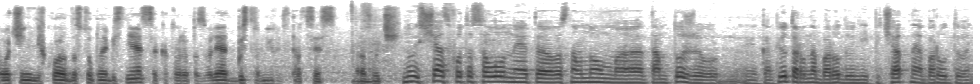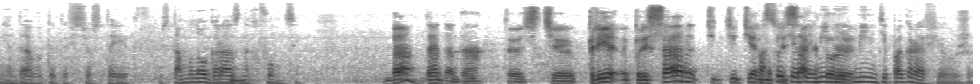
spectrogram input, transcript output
очень легко доступно объясняется, которые позволяют быстро внедрить в процесс рабочий. Ну, сейчас фотосалоны это в основном э, там тоже компьютерное оборудование, печатное оборудование, да, вот это все стоит. То есть там много разных функций. Да, да, да, да. То есть э, при, прессар, термопресса, По сути, это который... мини, мини-типография уже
